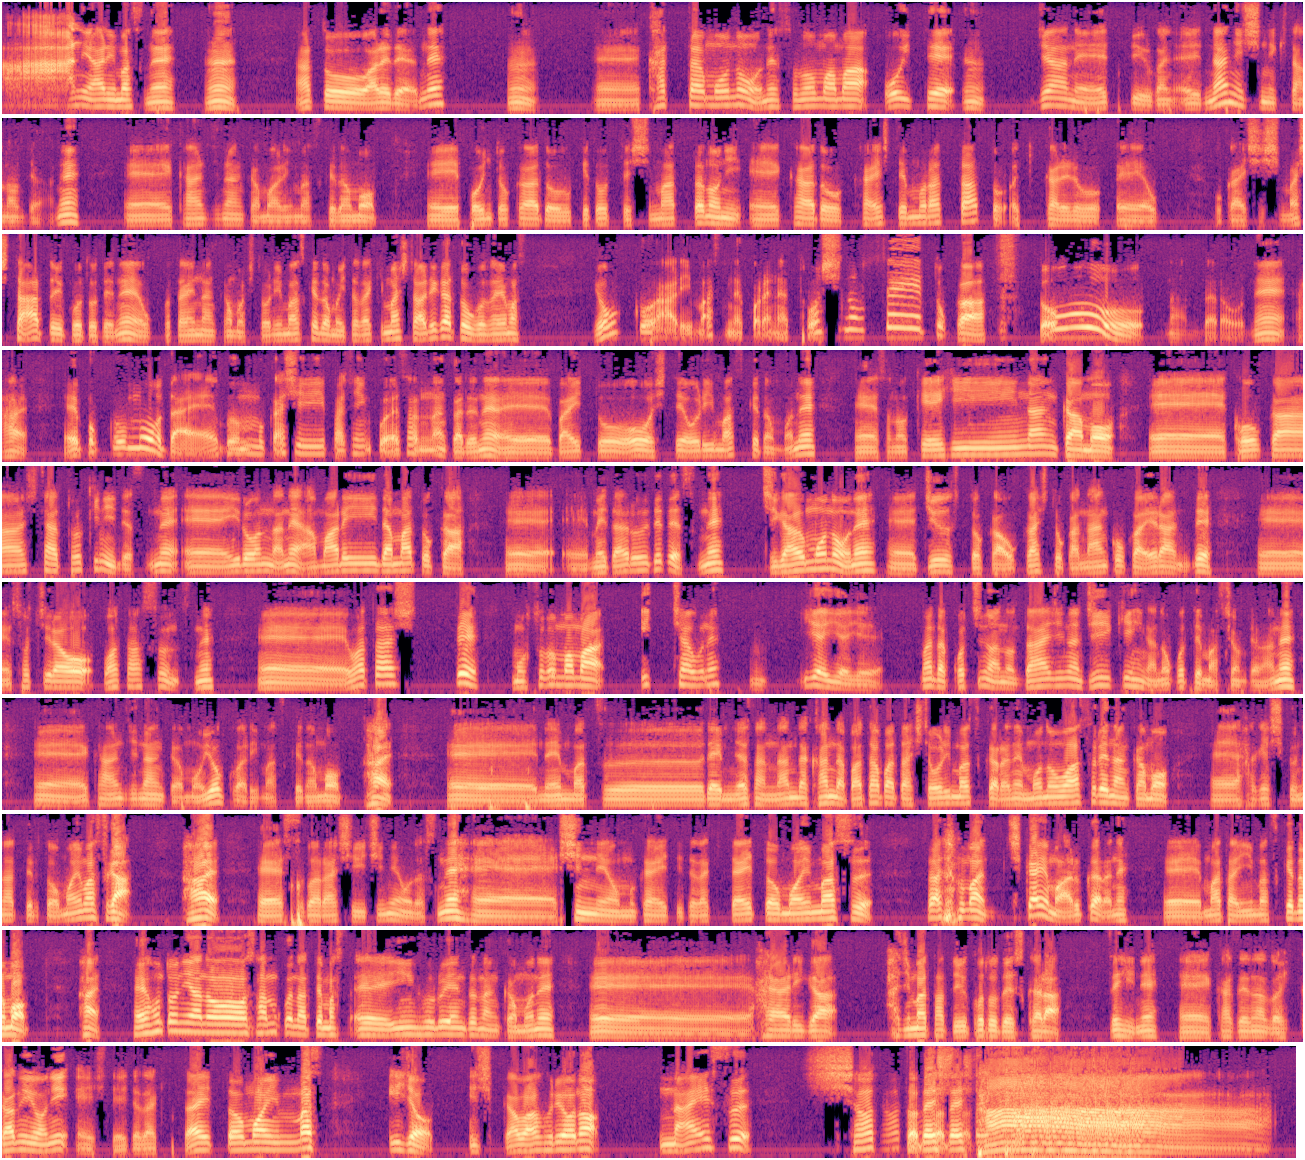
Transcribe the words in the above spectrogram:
ーにありますね。うん。あと、あれだよね。うん。えー、買ったものをね、そのまま置いて、うん。じゃあね、っていう感じ、えー、何しに来たのみたいなね、えー、感じなんかもありますけども、えー、ポイントカードを受け取ってしまったのに、えー、カードを返してもらったと聞かれる、えー、お返ししましたということでね、お答えなんかもしておりますけども、いただきました。ありがとうございます。よくありますね。これね、年のせいとか、どうなんだろうね。はい。え、僕もだいぶ昔パチンコ屋さんなんかでね、え、バイトをしておりますけどもね、え、その景品なんかも、え交換した時にですね、えいろんなね、余り玉とか、えメダルでですね、違うものをね、えジュースとかお菓子とか何個か選んで、えそちらを渡すんですね。え渡して、もうそのまま行っちゃうね。うん。いやいやいやまだこっちのあの大事な地域品が残ってますよ、みたいなね、えー、感じなんかもよくありますけども、はい。えー、年末で皆さんなんだかんだバタバタしておりますからね、物忘れなんかも、えー、激しくなってると思いますが、はい。えー、素晴らしい一年をですね、えー、新年を迎えていただきたいと思います。さあ、まあ、近いもあるからね、えー、また言いますけども、はい。えー、本当にあのー、寒くなってます。えー、インフルエンザなんかもね、えー、流行りが始まったということですから、ぜひね、えー、風邪などひかぬように、えー、していただきたいと思います。以上、石川不良のナイスショットでした。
